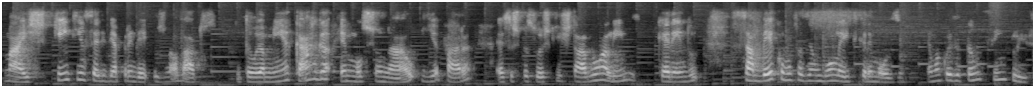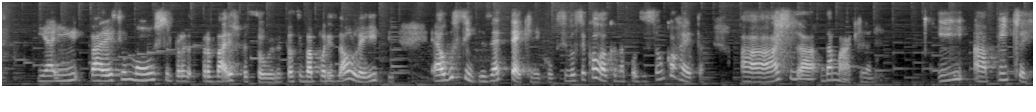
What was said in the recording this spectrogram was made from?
mais quem tinha sede de aprender os novatos Então, a minha carga emocional ia para essas pessoas que estavam ali querendo saber como fazer um bom leite cremoso. É uma coisa tão simples. E aí parece um monstro para várias pessoas. Então, se vaporizar o leite é algo simples, é técnico. Se você coloca na posição correta a haste da, da máquina e a pitcher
